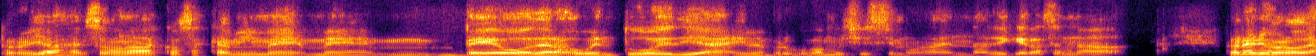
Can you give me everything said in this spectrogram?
pero ya, esa es una de las cosas que a mí me, me veo de la juventud hoy día y me preocupa muchísimo. Nadie quiere hacer nada. Pero anyway, lo de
